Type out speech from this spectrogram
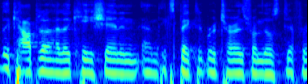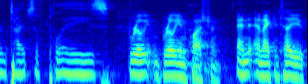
the capital allocation and, and expected returns from those different types of plays? Brilliant, brilliant question. And, and I can tell you,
